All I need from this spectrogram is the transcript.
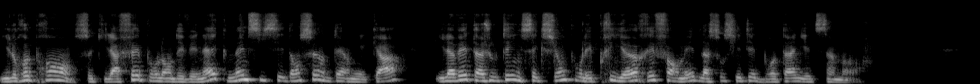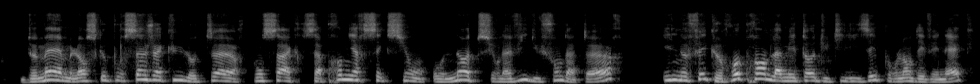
Il reprend ce qu'il a fait pour Landévennec, même si c'est dans ce dernier cas, il avait ajouté une section pour les prieurs réformés de la Société de Bretagne et de Saint-Maur. De même, lorsque pour Saint-Jacques, l'auteur consacre sa première section aux notes sur la vie du fondateur, il ne fait que reprendre la méthode utilisée pour Landévennec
